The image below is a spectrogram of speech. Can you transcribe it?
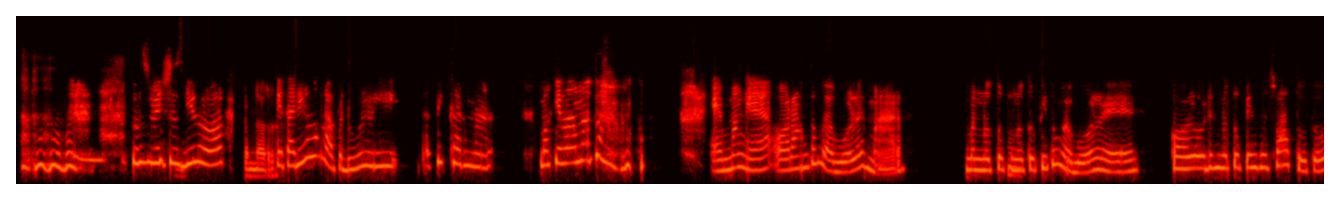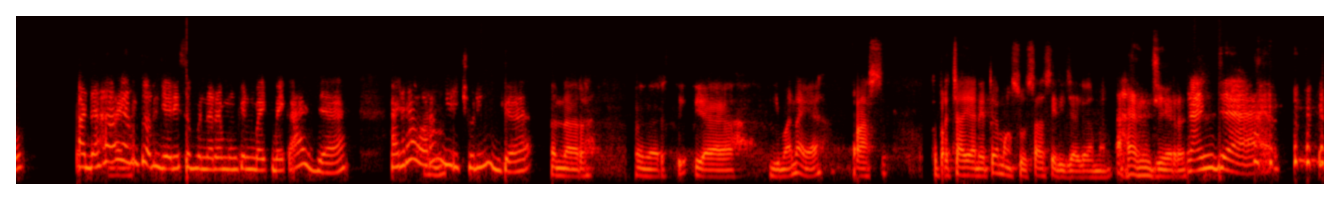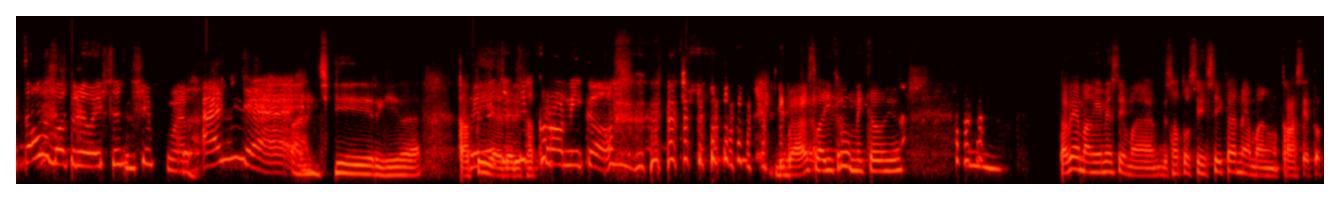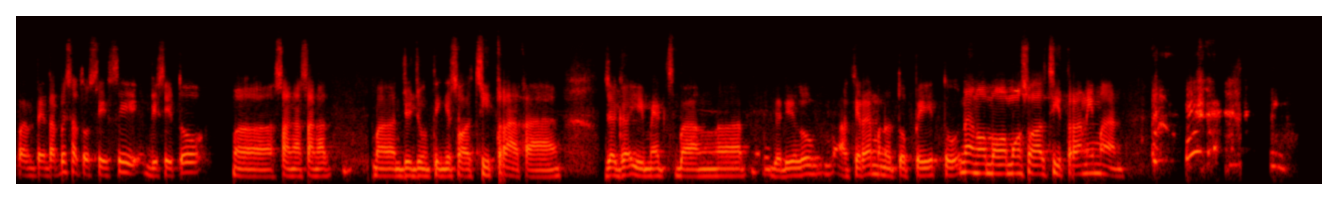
suspicious gitu loh. Bener. Kayak tadi lo gak peduli, tapi karena makin lama tuh emang ya orang tuh gak boleh mar menutup-nutup itu gak boleh. Kalau udah nutupin sesuatu tuh, padahal hmm. yang terjadi sebenarnya mungkin baik-baik aja, akhirnya orang hmm. jadi curiga. Benar, benar. Ya gimana ya? Ras kepercayaan itu emang susah sih dijaga man. Anjir. Anjir. It's all about relationship man. Anjir. Anjir gila. Tapi ya dari satu chronicle. Dibahas lagi chronicle-nya. Tapi emang ini sih man, di satu sisi kan emang trust itu penting, tapi satu sisi di situ eh, sangat-sangat menjunjung tinggi soal citra kan, jaga image banget. Jadi lu akhirnya menutupi itu. Nah ngomong-ngomong soal citra nih man,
